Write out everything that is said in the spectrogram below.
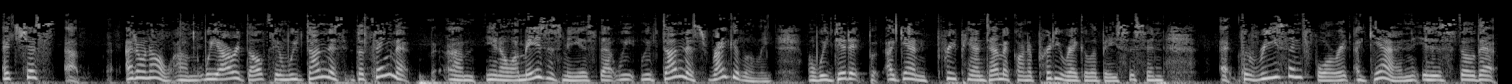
it's just, uh, I don't know. Um, we are adults, and we've done this. The thing that um, you know amazes me is that we we've done this regularly. Uh, we did it again pre-pandemic on a pretty regular basis, and uh, the reason for it again is so that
